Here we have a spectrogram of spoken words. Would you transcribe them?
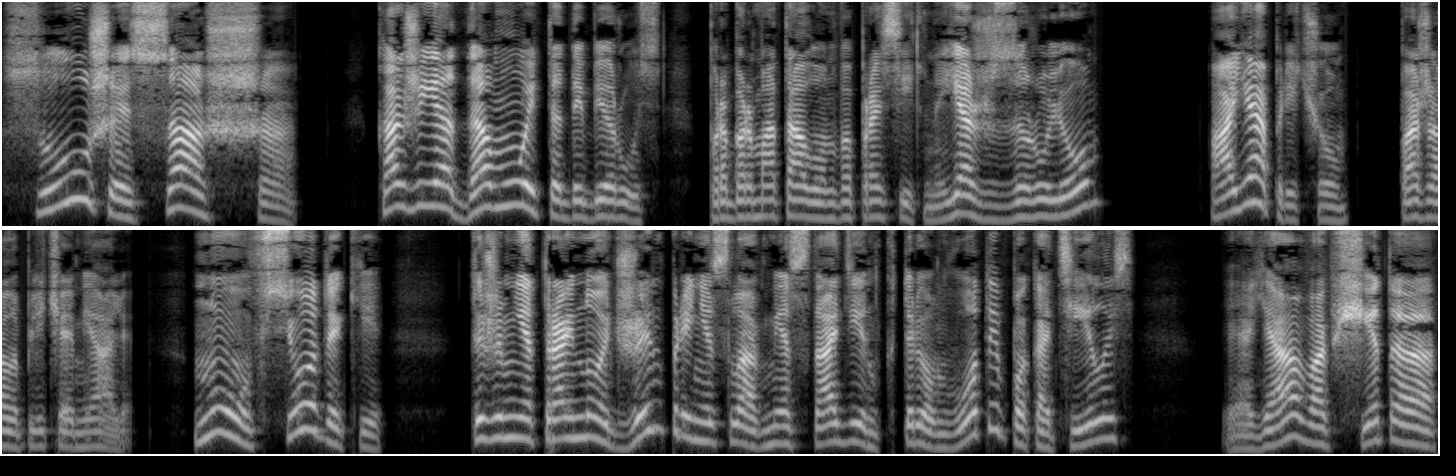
«Слушай, Саша, как же я домой-то доберусь?» — пробормотал он вопросительно. «Я ж за рулем». «А я при чем?» — пожала плечами Аля. «Ну, все-таки, ты же мне тройной джин принесла вместо один к трем, вот и покатилась. А я вообще-то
